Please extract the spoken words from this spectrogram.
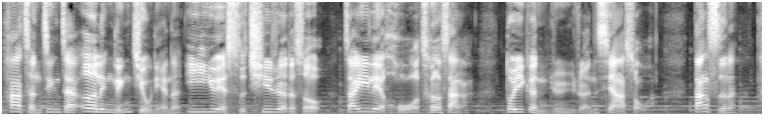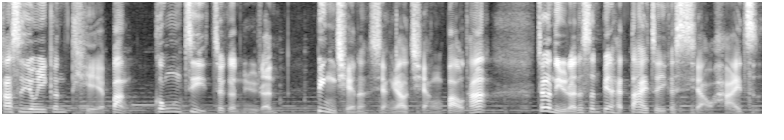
他曾经在二零零九年呢一月十七日的时候，在一列火车上啊对一个女人下手啊。当时呢，他是用一根铁棒攻击这个女人，并且呢想要强暴她。这个女人的身边还带着一个小孩子。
